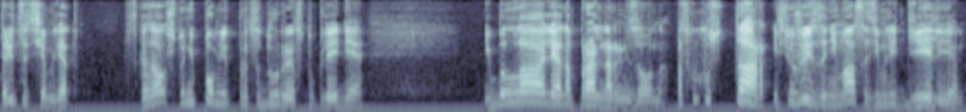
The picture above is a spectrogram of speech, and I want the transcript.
37 лет, сказал, что не помнит процедуры вступления и была ли она правильно организована, поскольку стар и всю жизнь занимался земледелием.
